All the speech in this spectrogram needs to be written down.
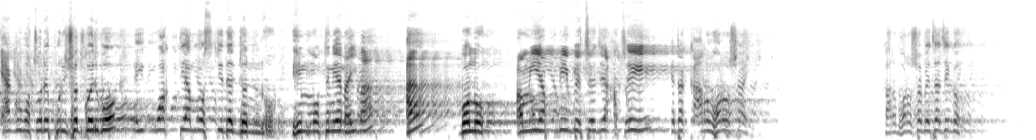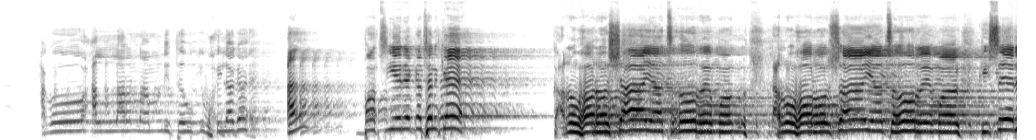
এক বছরে পরিশোধ করব এই ওয়াক্তিয়া মসজিদের জন্য। হিম্মত নিয়ে নাই বা? হ্যাঁ? বলো আমি আপনি বেঁচে যে আছি, এটা কার ভরসায়? কার ভরসা বেঁচে আছে গো? আগো, আল্লাহর নাম নিতেও কি ভয় লাগে? হ্যাঁ? বাঁচিয়ে রেখেছেন কে? কারও ভরসায় আছরে মন, কারও ভরসায় আছো রে মন। কিসের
